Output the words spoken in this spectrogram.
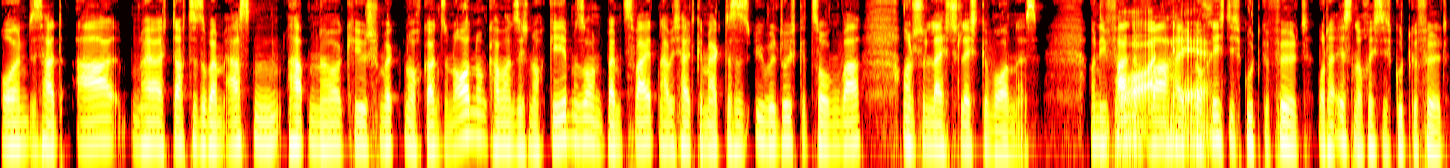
Und es hat A, naja, ich dachte so beim ersten Happen, na okay, schmeckt noch ganz in Ordnung, kann man sich noch geben so. Und beim zweiten habe ich halt gemerkt, dass es übel durchgezogen war und schon leicht schlecht geworden ist. Und die Pfanne Boah, war halt nee. noch richtig gut gefüllt oder ist noch richtig gut gefüllt.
